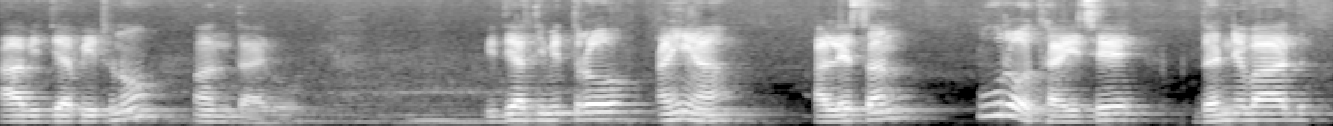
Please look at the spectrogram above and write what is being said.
આ વિદ્યાપીઠનો અંત આવ્યો. વિદ્યાર્થી મિત્રો, અહીંયા આ લેસન પૂરો થાય છે. ધન્યવાદ.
